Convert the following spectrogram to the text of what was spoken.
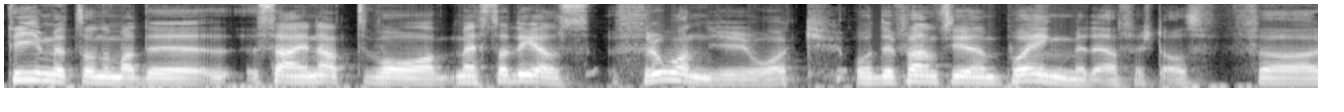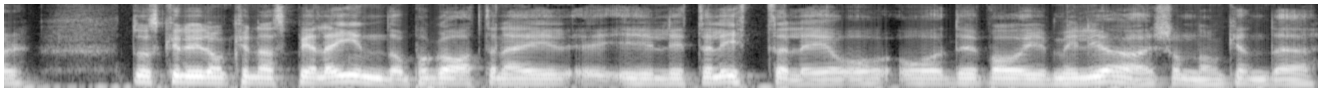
Teamet som de hade signat var mestadels från New York och det fanns ju en poäng med det förstås. För då skulle de kunna spela in då på gatorna i, i Little Italy och, och, det var ju miljöer som de kunde,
